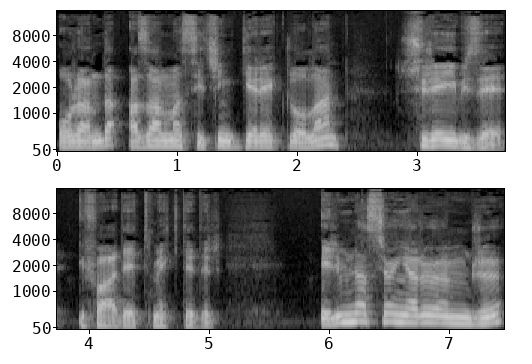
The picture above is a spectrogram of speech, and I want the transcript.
oranda azalması için gerekli olan süreyi bize ifade etmektedir. Eliminasyon yarı ömrü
